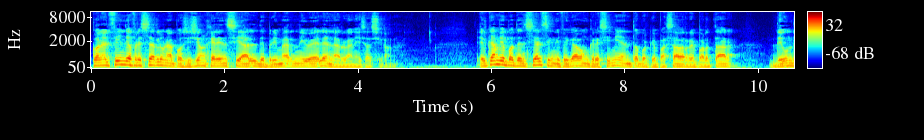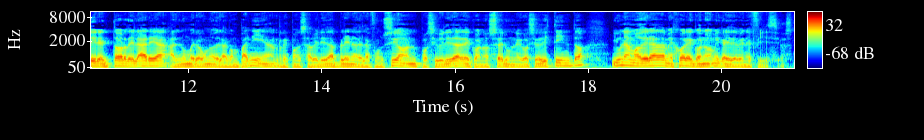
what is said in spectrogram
con el fin de ofrecerle una posición gerencial de primer nivel en la organización. El cambio potencial significaba un crecimiento porque pasaba a reportar de un director del área al número uno de la compañía, responsabilidad plena de la función, posibilidad de conocer un negocio distinto y una moderada mejora económica y de beneficios.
